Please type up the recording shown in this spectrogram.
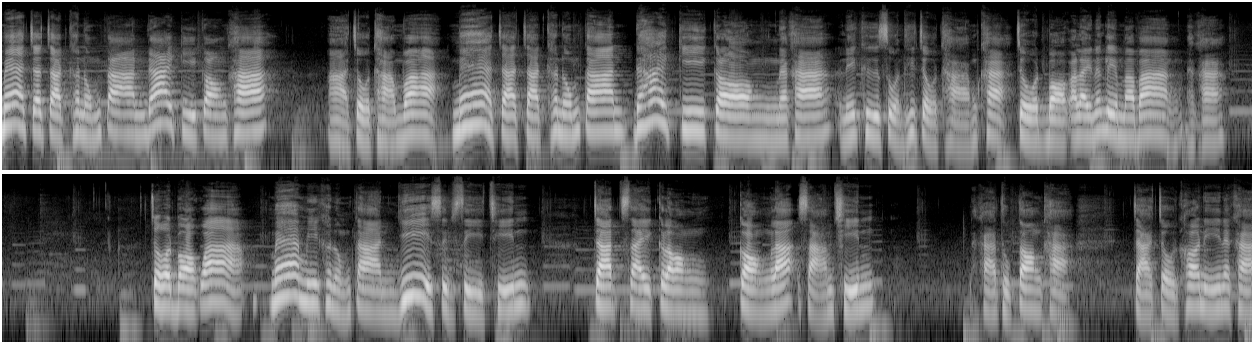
แม่จะจัดขนมตาลได้กี่กล่องคะอ่าโจทย์ถามว่า แม่จะจัดขนมตาลได้กี่กล่องนะคะ อันนี้คือส่วนที่โจทย์ถามค่ะ โจทย์บอกอะไรนักเรียนมาบ้างนะคะ โจทย์บอกว่า แม่มีขนมตาล 24 ชิ้น จัดใส่กล่องกล่องละ 3 ชิ้นนะคะถูกต้องค่ะ จากโจทย์ข้อนี้นะคะ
